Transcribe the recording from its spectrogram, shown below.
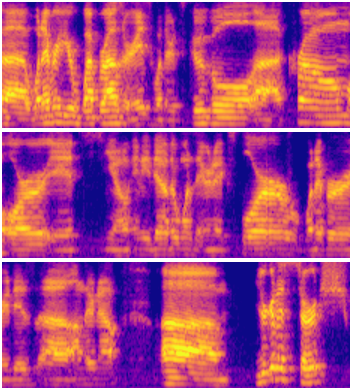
uh, whatever your web browser is, whether it's Google uh, Chrome or it's you know any of the other ones, Internet Explorer, or whatever it is uh, on there now. Um, you're going to search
